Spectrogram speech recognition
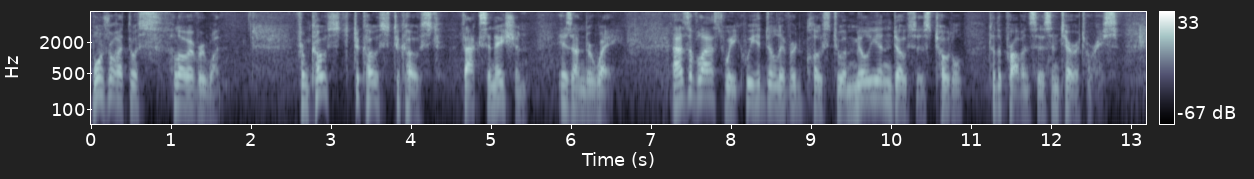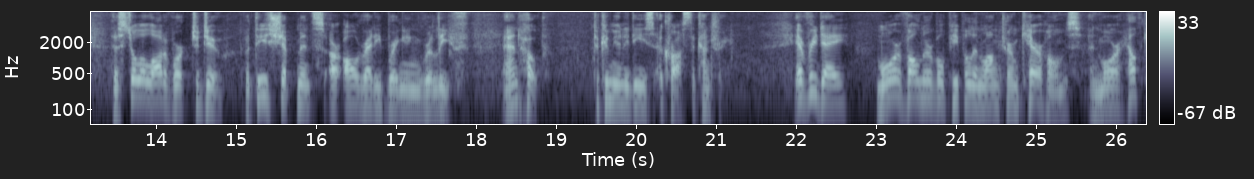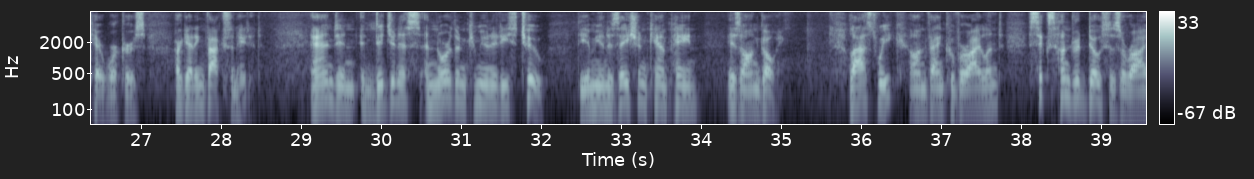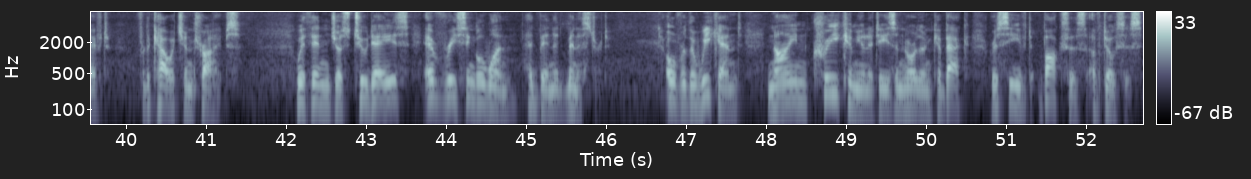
Bonjour à tous. Hello, everyone. From coast to coast to coast, vaccination is underway. As of last week, we had delivered close to a million doses total to the provinces and territories. There's still a lot of work to do, but these shipments are already bringing relief and hope to communities across the country. Every day, more vulnerable people in long-term care homes and more healthcare workers are getting vaccinated. And in Indigenous and Northern communities too, the immunization campaign is ongoing. Last week on Vancouver Island, 600 doses arrived for the Cowichan tribes. Within just two days, every single one had been administered. Over the weekend, nine Cree communities in northern Quebec received boxes of doses.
